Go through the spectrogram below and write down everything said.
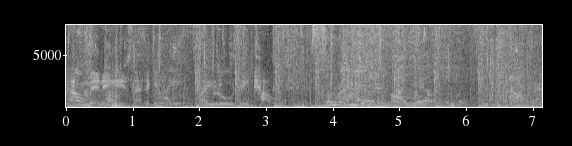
How many is that again? I'm losing count. Surrender to my will.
